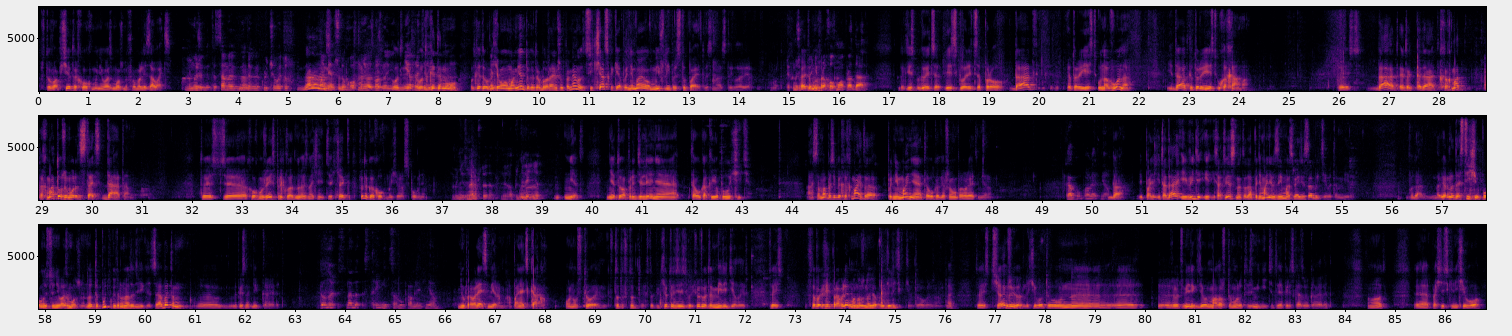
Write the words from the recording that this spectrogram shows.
что вообще-то хохму невозможно формализовать. Ну, мы же, это самый это ключевой тут Да-да-да, момент, что совершенно. хохму невозможно Вот, не вот определить. к этому, вот к этому ключевому моменту, который был раньше упомянут, сейчас, как я понимаю, Мишли приступает в 18 главе. Вот. Так мы же Поэтому- говорим не про хохму, а про дат. Так здесь говорится, здесь говорится про дат, который есть у Навона, и дат, который есть у Хахама. То есть дат это когда хахма, хахма тоже может стать датом. То есть э, хохма уже есть прикладное значение. То есть человек, что такое хохма, еще раз вспомним. Мы не знаем, что это. Определения нет. Нет. Нету определения того, как ее получить. А сама по себе хахма это понимание того, как Гашем управляет миром. Как управлять миром? Да. И, и тогда, и, виде, и, и, соответственно, тогда понимание взаимосвязи событий в этом мире. Да, наверное, достичь ее полностью невозможно, но это путь, по которому надо двигаться. Об этом э, написано в книге Каэлит. То ну, надо стремиться управлять миром. Не управлять миром, а понять, как он устроен, что ты, что, ты- что, что ты здесь, что ты в этом мире делаешь. То есть, чтобы решить проблему, нужно ее определить каким-то образом. да? То есть человек живет для чего-то, он э, э, живет в мире, где он мало что может изменить. Это я пересказываю Кавелет. Вот. Э, практически ничего.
